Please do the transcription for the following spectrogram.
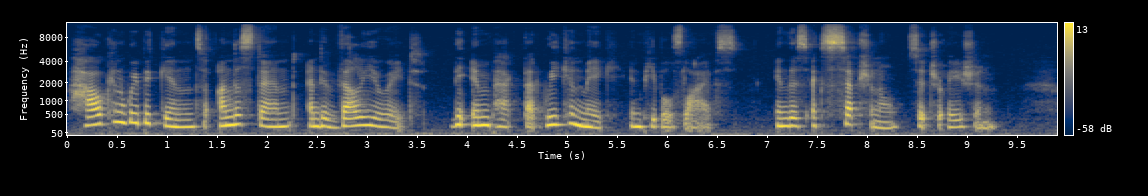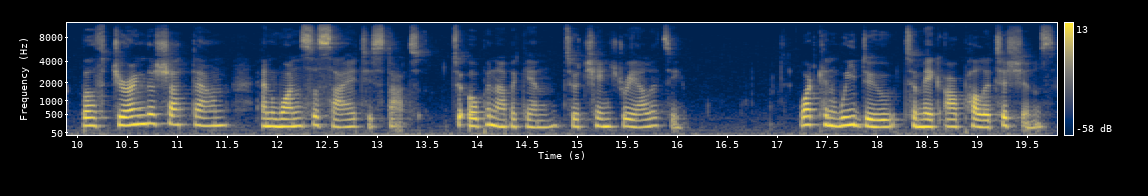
how can we begin to understand and evaluate the impact that we can make in people's lives in this exceptional situation, both during the shutdown and once society starts to open up again to a changed reality? What can we do to make our politicians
